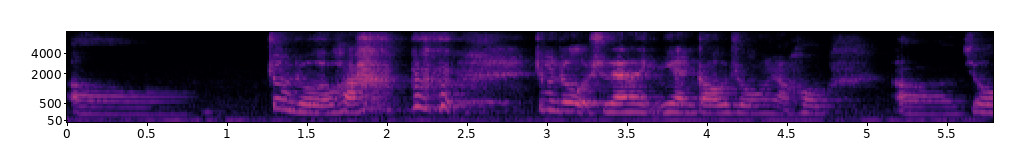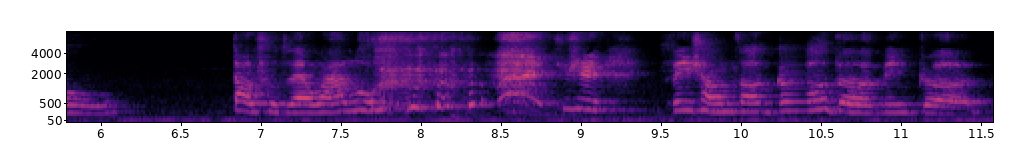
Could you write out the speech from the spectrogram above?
嗯，郑州的话，郑州我是在那里念高中，然后，嗯，就到处都在挖路，就是非常糟糕的那个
